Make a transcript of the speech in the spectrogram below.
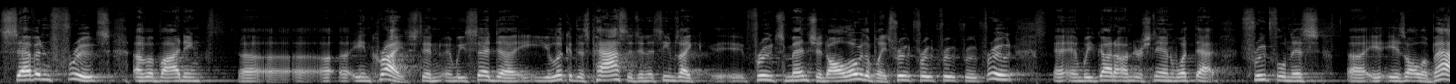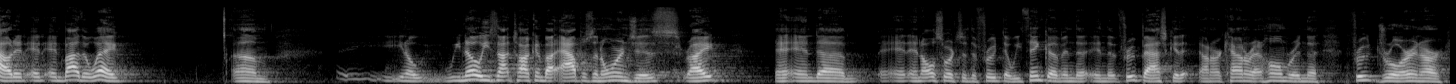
Seven fruits of abiding uh, uh, uh in Christ. And, and we said, uh, you look at this passage, and it seems like fruits mentioned all over the place fruit, fruit, fruit, fruit, fruit. And, and we've got to understand what that fruitfulness is all about. And, and, and by the way, um, you know, we know he's not talking about apples and oranges, right? And, uh, and, and, all sorts of the fruit that we think of in the, in the fruit basket on our counter at home or in the fruit drawer in our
